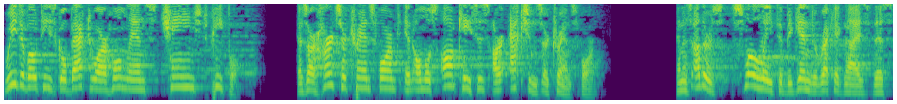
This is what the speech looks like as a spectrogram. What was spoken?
We devotees go back to our homelands changed people. As our hearts are transformed, in almost all cases, our actions are transformed. And as others slowly to begin to recognize this,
